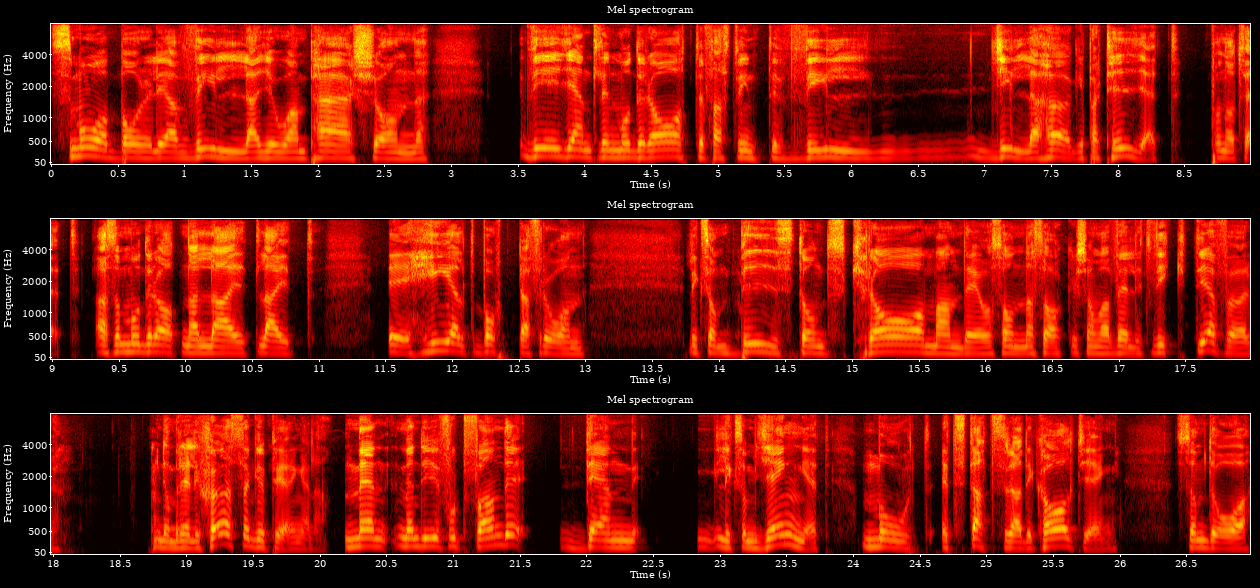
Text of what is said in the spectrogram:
småborgerliga, villa Johan Persson, vi är egentligen moderater fast vi inte vill gilla högerpartiet på något sätt. Alltså Moderaterna light, light, är helt borta från liksom biståndskramande och sådana saker som var väldigt viktiga för de religiösa grupperingarna. Men, men det är ju fortfarande den liksom gänget mot ett statsradikalt gäng som då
